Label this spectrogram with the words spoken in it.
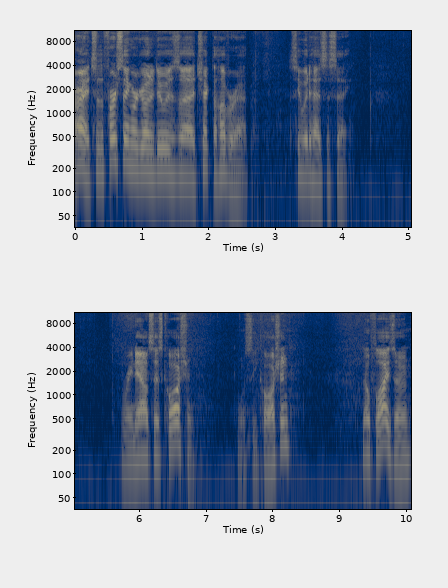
All right, so the first thing we're going to do is uh, check the hover app, see what it has to say. Right now it says caution. We'll see caution, no fly zone.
